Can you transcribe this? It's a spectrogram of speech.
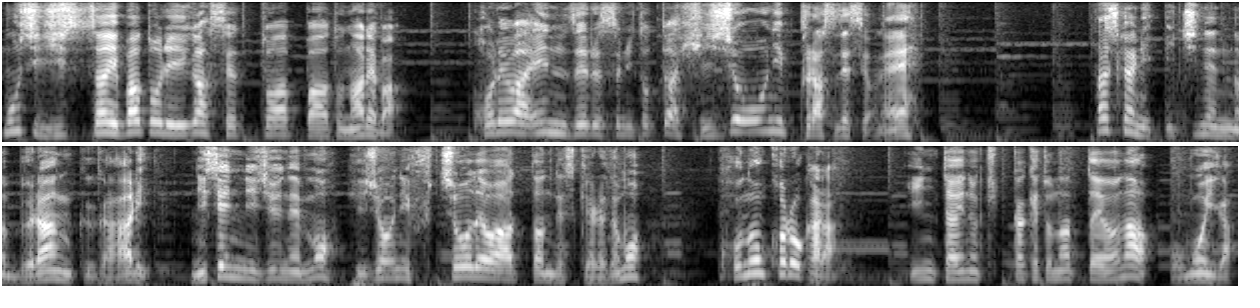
もし実際バトリーがセットアッパーとなればこれはエンゼルスにとっては非常にプラスですよね。確かに1年のブランクがあり2020年も非常に不調ではあったんですけれどもこの頃から引退のきっかけとなったような思いが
